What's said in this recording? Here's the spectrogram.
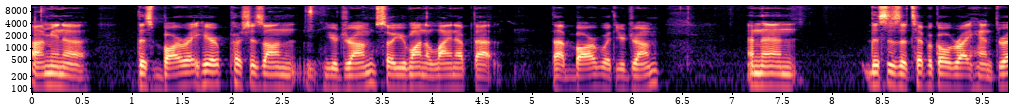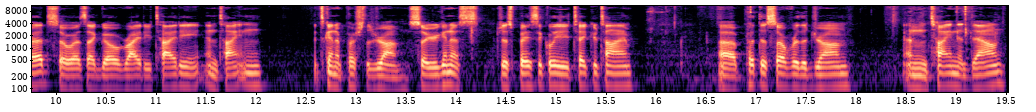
I mean uh, this bar right here pushes on your drum, so you want to line up that, that bar with your drum. And then this is a typical right hand thread, so as I go righty-tighty and tighten, it's going to push the drum. So you're going to just basically take your time, uh, put this over the drum, and tighten it down.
